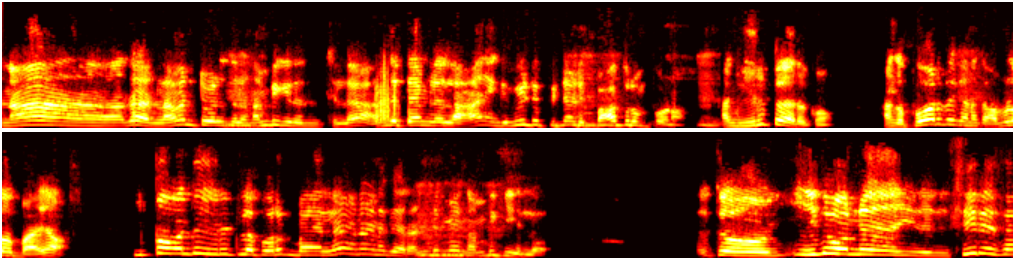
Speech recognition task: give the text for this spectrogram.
நான் அதான் லெவன்த் டுவெல்த்ல. நம்பிக்கை இருந்துச்சுல்ல அந்த டைம்ல எல்லாம் எங்க வீட்டு பின்னாடி. பாத்ரூம் போனோம். அங்க இருட்டா இருக்கும். அங்க போறதுக்கு எனக்கு அவ்வளவு பயம். இப்ப வந்து இருட்டுல போறதுக்கு பயம் இல்ல ஏன்னா எனக்கு ரெண்டுமே. நம்பிக்கை இல்ல. சோ இது ஒண்ணு சீரியஸா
